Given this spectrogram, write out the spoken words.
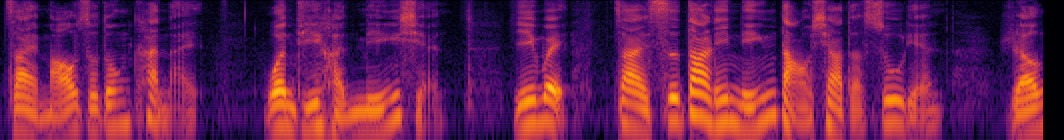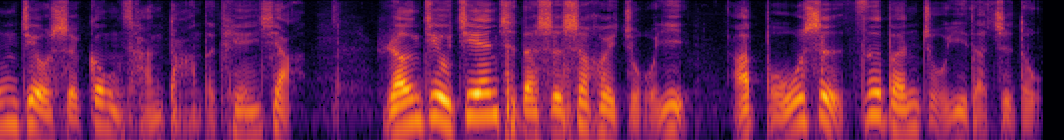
在毛泽东看来，问题很明显。因为在斯大林领导下的苏联仍旧是共产党的天下，仍旧坚持的是社会主义，而不是资本主义的制度，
